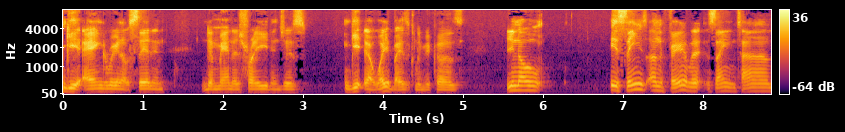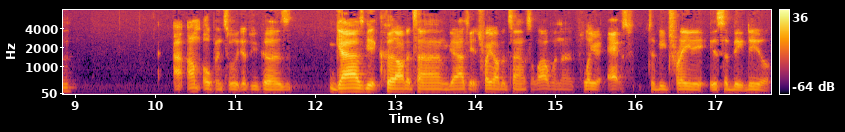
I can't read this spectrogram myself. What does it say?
get angry and upset and demand a trade and just get their way basically because, you know, it seems unfair, but at the same time, I- I'm open to it just because guys get cut all the time, guys get traded all the time. So why when a player asks to be traded, it's a big deal.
